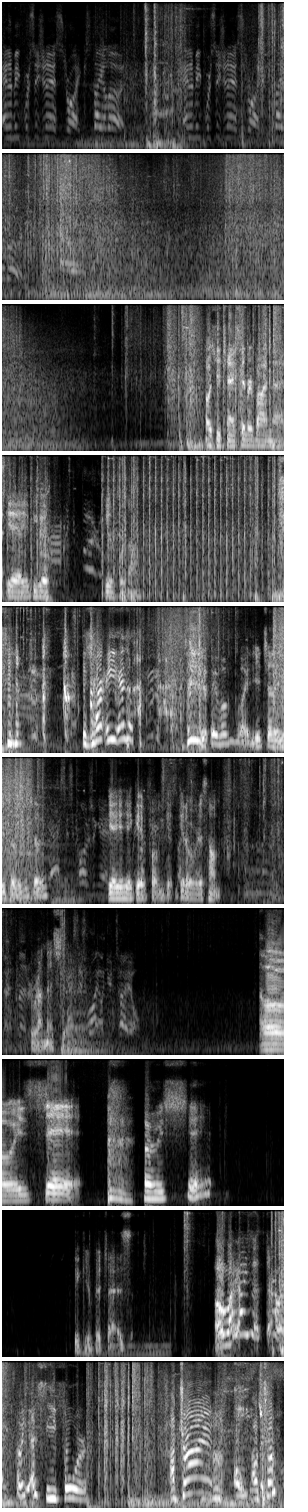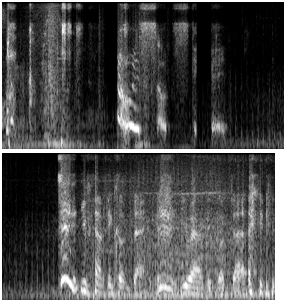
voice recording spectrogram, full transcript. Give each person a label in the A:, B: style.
A: Enemy precision airstrike. Stay alert. Enemy precision airstrike. Stay alert.
B: Oh, it's your chance. Stay right behind that. Yeah, you'd be good. Beautiful, Dom. Is that he has a Wait, one point. Each other, each other, each other.
A: Gas is closing.
B: Yeah, yeah, yeah. Get it from get get over this hump. Around that shit.
A: Right on your tail.
B: Oh shit. Oh shit. Kick your bitch ass. Oh my god, he's a throw it. Oh, he got C4.
C: I'm trying!
B: Oh,
C: I was trying.
B: that was so stupid. You have to cook that. You have to cook that.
